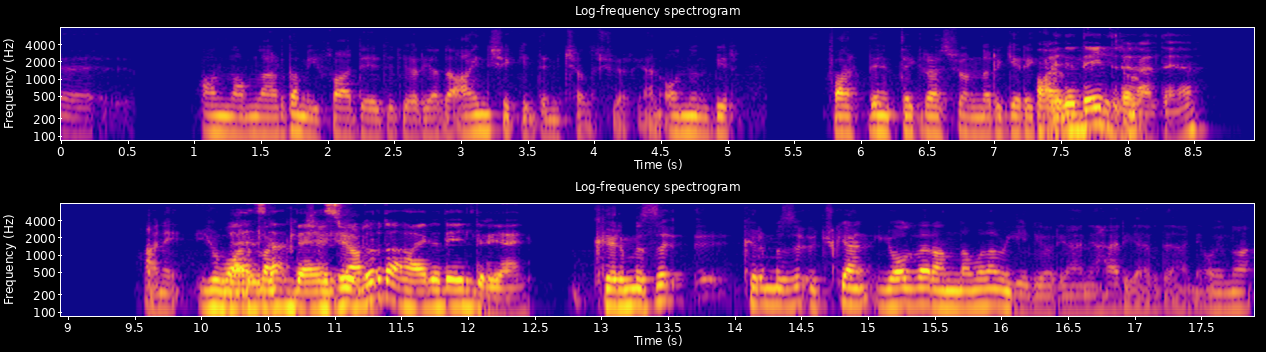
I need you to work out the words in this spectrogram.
e, anlamlarda mı ifade ediliyor ya da aynı şekilde mi çalışıyor? Yani onun bir farklı entegrasyonları gerekiyor. Aynı değildir Yok. herhalde ya. Hani yuvarlak Benze- benziyordur da aynı değildir yani. kırmızı kırmızı üçgen yol ver anlamına mı geliyor yani her yerde hani ona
